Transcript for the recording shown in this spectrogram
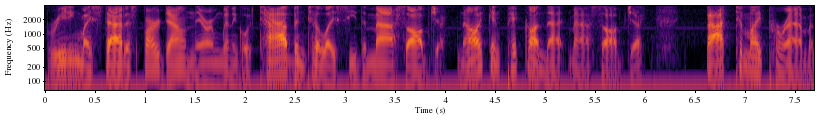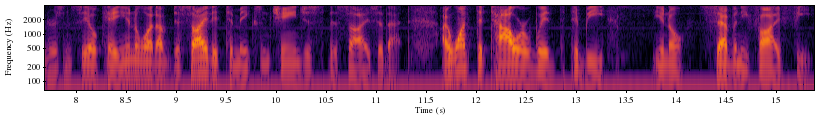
reading my status bar down there. I'm going to go tab until I see the mass object. Now I can pick on that mass object, back to my parameters and say, okay, you know what, I've decided to make some changes to the size of that. I want the tower width to be, you know, 75 feet.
